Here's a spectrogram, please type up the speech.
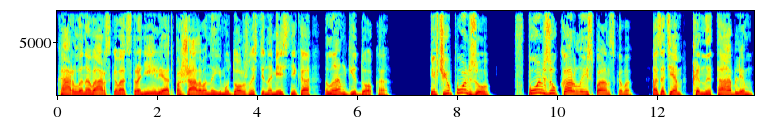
Карла Наварского отстранили от пожалованной ему должности наместника Лангедока. И в чью пользу? В пользу Карла Испанского, а затем коннетаблем,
